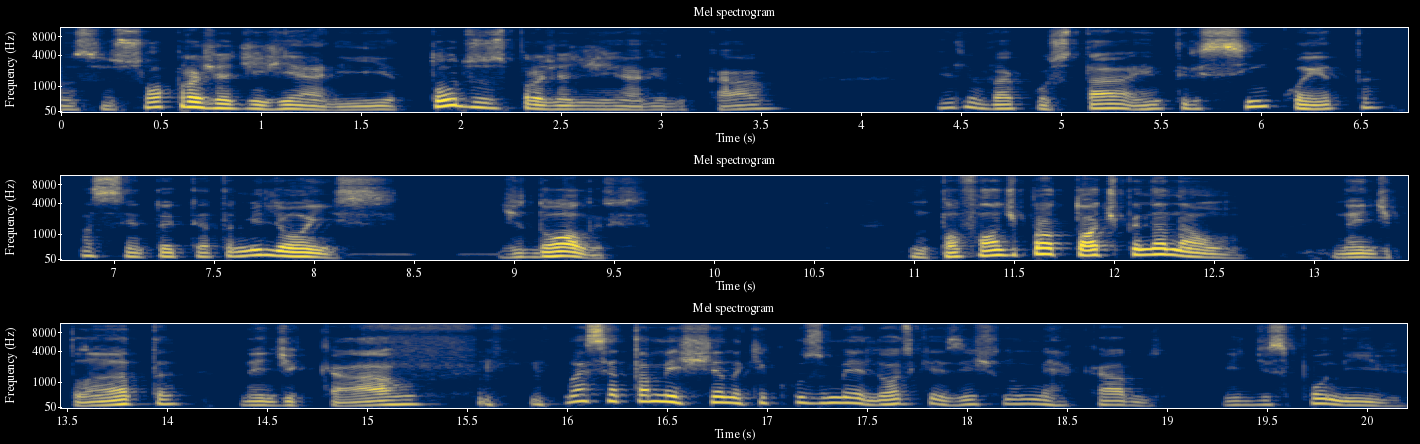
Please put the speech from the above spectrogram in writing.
assim, só projeto de engenharia, todos os projetos de engenharia do carro, ele vai custar entre 50 a 180 milhões de dólares. Não estou falando de protótipo ainda não, nem de planta, nem de carro, mas você está mexendo aqui com os melhores que existem no mercado e disponível.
